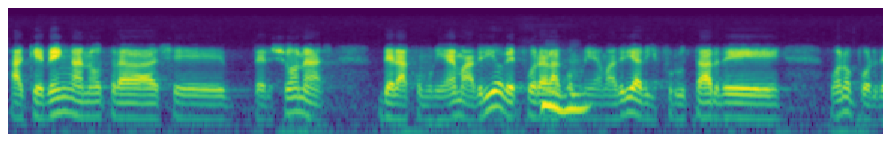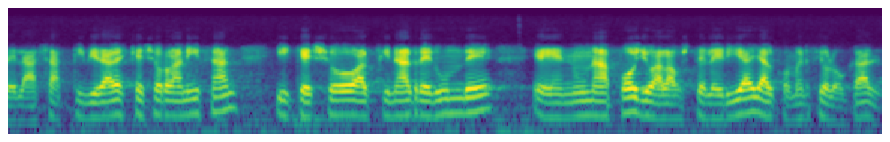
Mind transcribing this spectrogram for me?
a que vengan otras eh, personas de la Comunidad de Madrid o de fuera de la Comunidad de Madrid a disfrutar de bueno pues de las actividades que se organizan y que eso al final redunde en un apoyo a la hostelería y al comercio local.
